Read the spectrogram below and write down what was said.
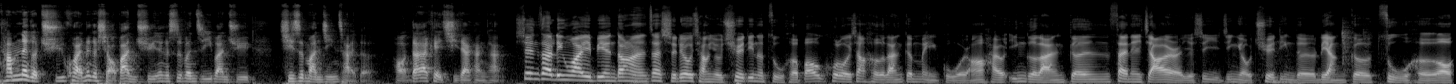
他们那个区块那个小半区那个四分之一半区，其实蛮精彩的。好，大家可以期待看看。现在另外一边，当然在十六强有确定的组合，包括了像荷兰跟美国，然后还有英格兰跟塞内加尔，也是已经有确定的两个组合哦。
